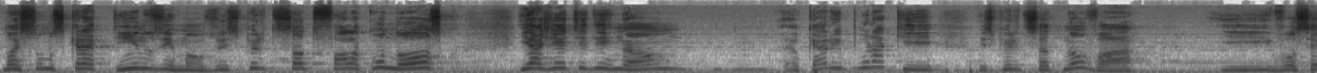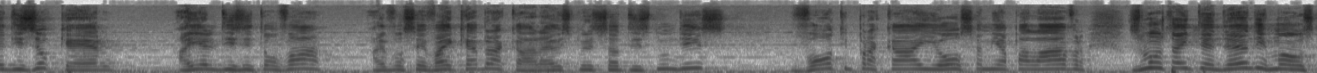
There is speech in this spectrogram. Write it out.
nós somos cretinos, irmãos. O Espírito Santo fala conosco e a gente diz: "Não, eu quero ir por aqui". O Espírito Santo não vá. E você diz: "Eu quero". Aí ele diz: "Então vá". Aí você vai e quebra a cara. Aí o Espírito Santo diz: "Não diz". Volte para cá e ouça a minha palavra. Os irmãos estão entendendo, irmãos?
